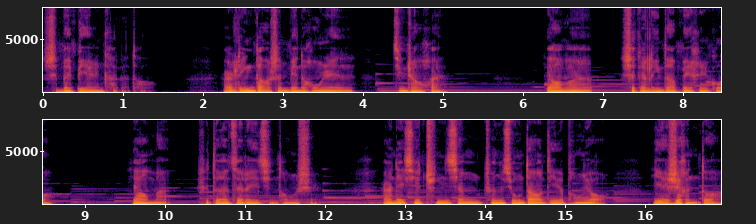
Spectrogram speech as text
是被别人砍了头。而领导身边的红人经常换，要么是给领导背黑锅，要么是得罪了一群同事，而那些称兄称兄道弟的朋友也是很多。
